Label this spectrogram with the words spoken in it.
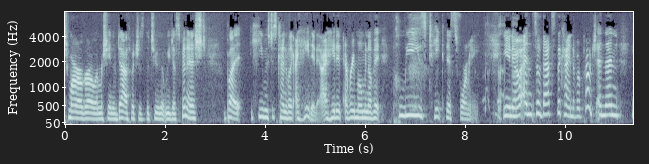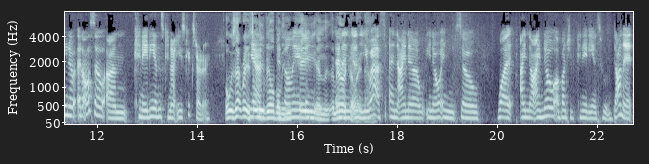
Tomorrow Girl and Machine of Death, which is the two that we just finished. But he was just kind of like, I hated it. I hated every moment of it. Please take this for me, you know. And so that's the kind of approach. And then you know, and also um, Canadians cannot use Kickstarter. Oh, is that right? It's yeah, only available in the UK in, and the, America and in, in the right US. And I know, you know, and so what I know I know a bunch of Canadians who have done it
